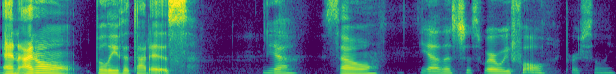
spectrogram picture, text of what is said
And I don't believe that that is. Yeah. So, Yeah, that's just where we fall personally.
